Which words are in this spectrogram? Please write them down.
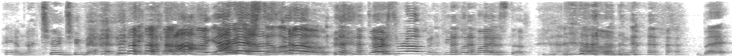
hey, I'm not doing too bad. Ah, I'm like, doors are still let's doors are open. People are buying stuff. Um, but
